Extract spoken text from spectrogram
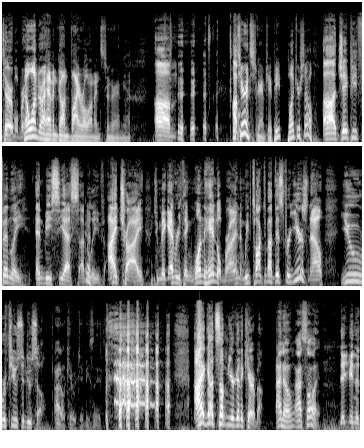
Terrible branding. No wonder I haven't gone viral on Instagram yet. Um, What's your Instagram, JP? Plug yourself. Uh, JP Finley, NBCS, I believe. I try to make everything one handle, Brian, and we've talked about this for years now. You refuse to do so. I don't care what JB says. I got something you're going to care about. I know. I saw it. In the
